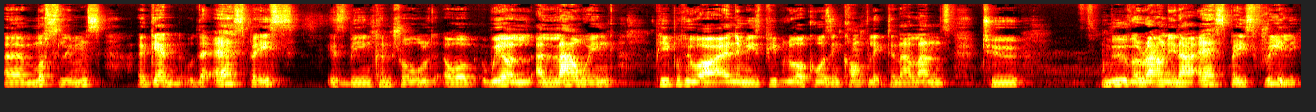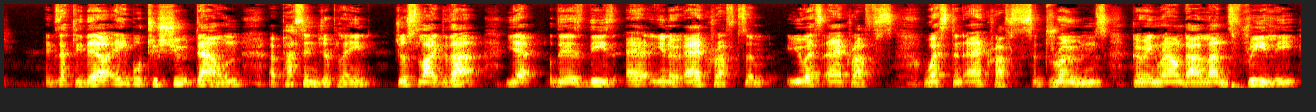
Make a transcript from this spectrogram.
uh, Muslims? Again, the airspace is being controlled, or we are allowing people who are enemies, people who are causing conflict in our lands, to move around in our airspace freely. Exactly. They are able to shoot down a passenger plane just like that. Yet there's these air, you know, aircrafts, um, U.S. aircrafts, Western aircrafts, drones going around our lands freely,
